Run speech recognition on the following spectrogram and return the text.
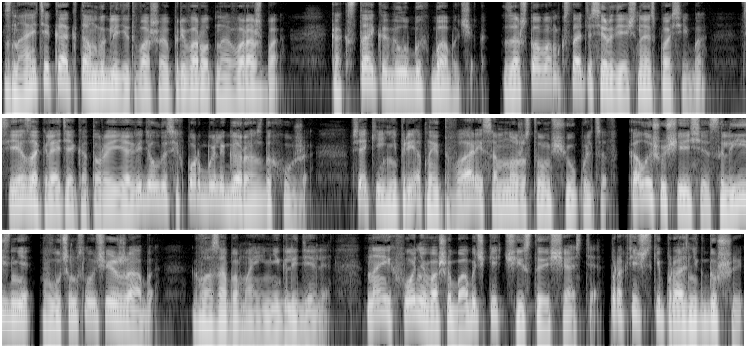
Знаете, как там выглядит ваша приворотная ворожба? Как стайка голубых бабочек, за что вам, кстати, сердечное спасибо. Все заклятия, которые я видел до сих пор, были гораздо хуже. Всякие неприятные твари со множеством щупальцев, колышущиеся слизни, в лучшем случае жабы. Глаза бы мои не глядели. На их фоне ваши бабочки — чистое счастье, практически праздник души.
